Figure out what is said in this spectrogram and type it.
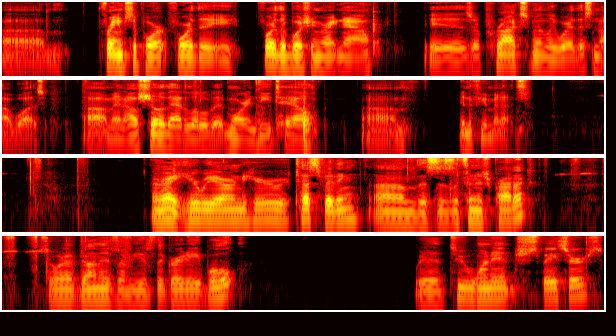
um, frame support for the for the bushing right now is approximately where this nut was. Um, and I'll show that a little bit more in detail um, in a few minutes. All right, here we are under here, test fitting. Um, this is the finished product. So what I've done is I've used the grade 8 bolt with two 1 inch spacers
